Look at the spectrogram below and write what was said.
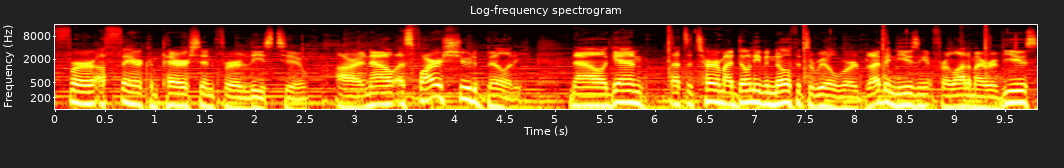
for a fair comparison for these two. All right, now as far as shootability, now again, that's a term I don't even know if it's a real word, but I've been using it for a lot of my reviews.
